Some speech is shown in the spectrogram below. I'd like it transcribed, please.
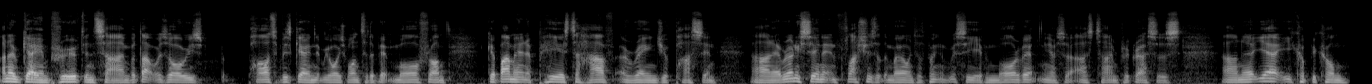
I know Gueye improved in time, but that was always part of his game that we always wanted a bit more from. Gbamin appears to have a range of passing, and uh, we're only seeing it in flashes at the moment. I think we'll see even more of it, you know, so as time progresses. And uh, yeah, he could become,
